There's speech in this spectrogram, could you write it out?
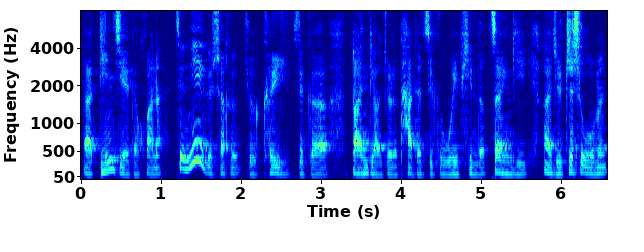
呃定结的话呢，在那个时候就可以这个断掉，就是它的这个唯品的争议啊。就这是我们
